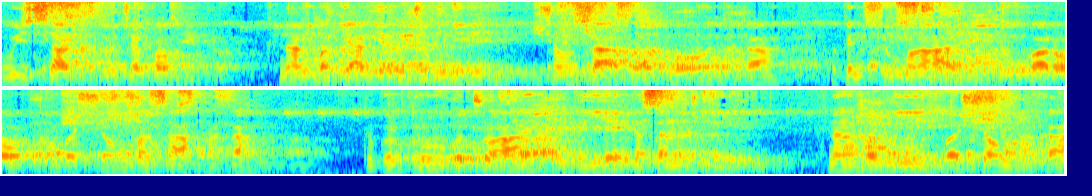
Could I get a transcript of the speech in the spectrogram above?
u Isaac u Jacob nang bagyang yel jungni shong sa parapo haka pakin sumar tu baro ki basyong basa haka tukul ku go try ke yeng kasam juni nang bangi basyong haka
